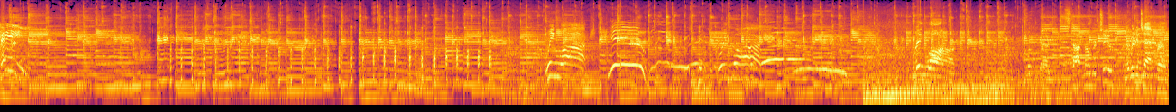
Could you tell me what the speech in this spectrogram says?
hey! Number two, Liberty Tap Room.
